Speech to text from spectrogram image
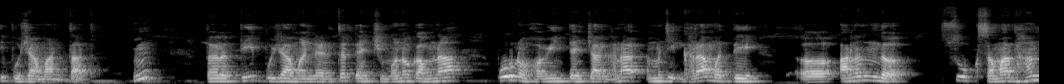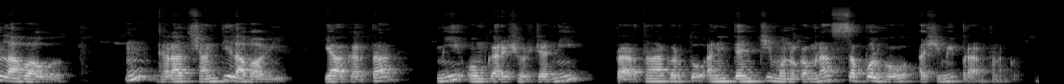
ती पूजा मांडतात. तर ती पूजा मांडल्यानंतर त्यांची मनोकामना पूर्ण व्हावी त्यांच्या घरा म्हणजे घरामध्ये आनंद सुख समाधान लाभावं घरात शांती लाभावी. याकरता मी ओंकारेश्वरच्यांनी प्रार्थना करतो आणि त्यांची मनोकामना सफल हो अशी मी प्रार्थना करतो.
